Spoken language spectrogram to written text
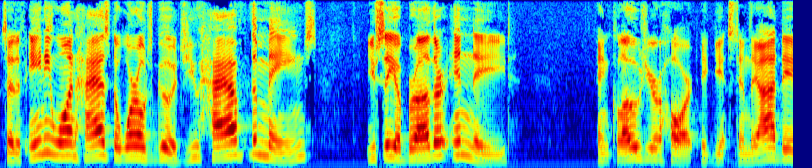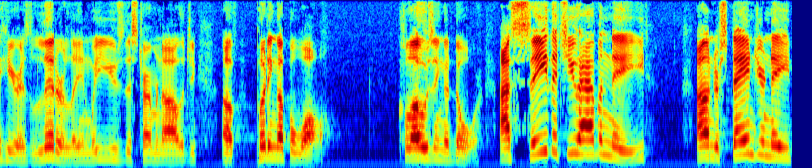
Says if anyone has the world's goods, you have the means, you see a brother in need, and close your heart against him. The idea here is literally, and we use this terminology, of putting up a wall, closing a door. I see that you have a need. I understand your need,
